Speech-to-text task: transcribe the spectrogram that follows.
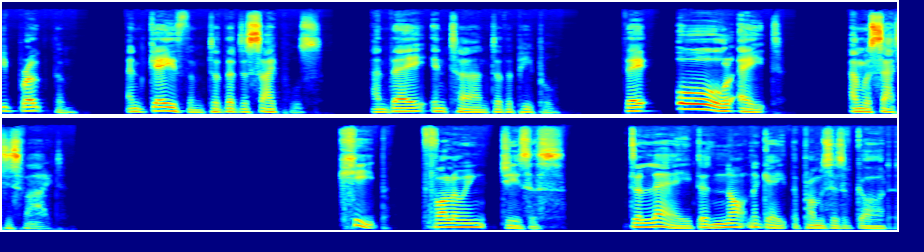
he broke them and gave them to the disciples, and they in turn to the people. They all ate and were satisfied. Keep following Jesus. Delay does not negate the promises of God.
